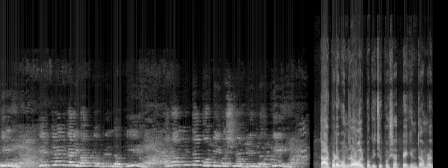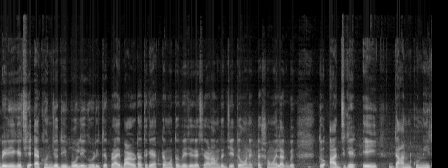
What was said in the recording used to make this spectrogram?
কি? কীর্তনকারী কি? অনন্ত কোটি কি? তারপরে বন্ধুরা অল্প কিছু প্রসাদ পেয়ে কিন্তু আমরা বেরিয়ে গেছি। এখন যদি বলি ঘড়িতে প্রায় বারোটা থেকে একটা মতো বেজে গেছে আর আমাদের যেতেও অনেকটা সময় লাগবে। তো আজকের এই ডানকুনির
